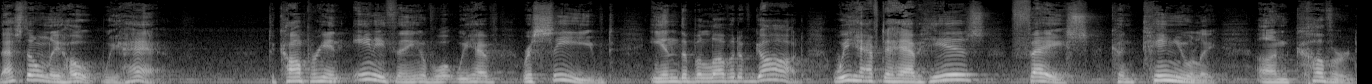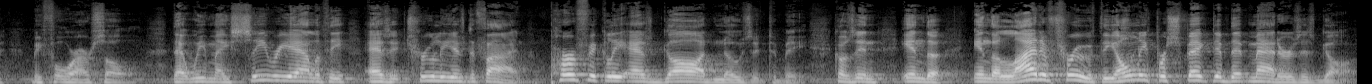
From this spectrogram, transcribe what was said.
That's the only hope we have to comprehend anything of what we have received in the beloved of God. We have to have His face continually uncovered before our soul, that we may see reality as it truly is defined, perfectly as God knows it to be. Because in, in, the, in the light of truth, the only perspective that matters is God's.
